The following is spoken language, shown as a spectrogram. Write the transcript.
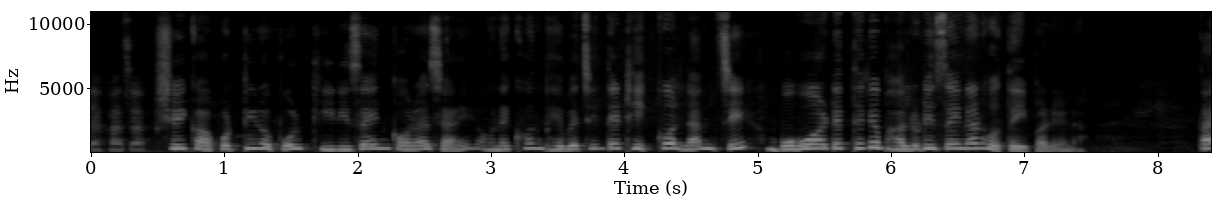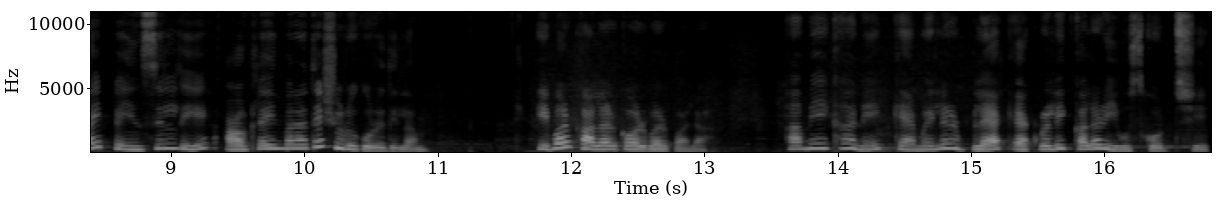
দেখা যাক। সেই কাপড়টির ওপর কী ডিজাইন করা যায় অনেকক্ষণ ভেবেচিন্তে ঠিক করলাম যে বহু আর্টের থেকে ভালো ডিজাইনার হতেই পারে না। তাই পেন্সিল দিয়ে আউটলাইন বানাতে শুরু করে দিলাম। এবার কালার করবার পালা। আমি এখানে ক্যামেলের ব্ল্যাক অ্যাক্রেলিক কালার ইউজ করছি।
